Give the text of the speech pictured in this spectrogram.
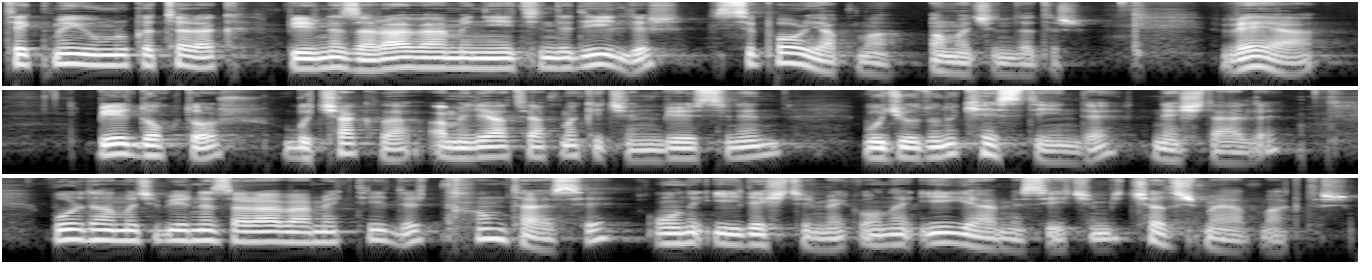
Tekme yumruk atarak birine zarar verme niyetinde değildir, spor yapma amacındadır. Veya bir doktor bıçakla ameliyat yapmak için birisinin vücudunu kestiğinde neşterle, burada amacı birine zarar vermek değildir, tam tersi onu iyileştirmek, ona iyi gelmesi için bir çalışma yapmaktır.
